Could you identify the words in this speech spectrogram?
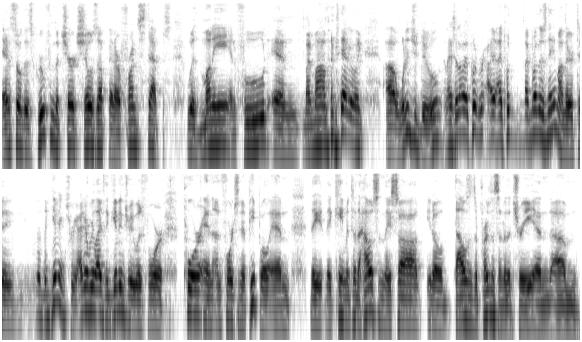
and so this group from the church shows up at our front steps with money and food, and my mom and dad are like, uh, "What did you do?" And I said, "Oh, I put I, I put my brother's name on there to." The giving tree. I didn't realize the giving tree was for poor and unfortunate people, and they they came into the house and they saw you know thousands of presents under the tree, and um,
